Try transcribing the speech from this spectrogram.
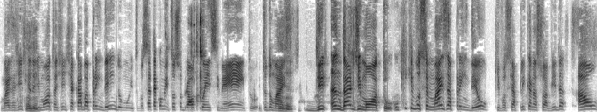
mas a gente que anda uhum. de moto, a gente acaba aprendendo muito. Você até comentou sobre autoconhecimento e tudo mais. Uhum. De andar de moto, o que, que você mais aprendeu que você aplica na sua vida ao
